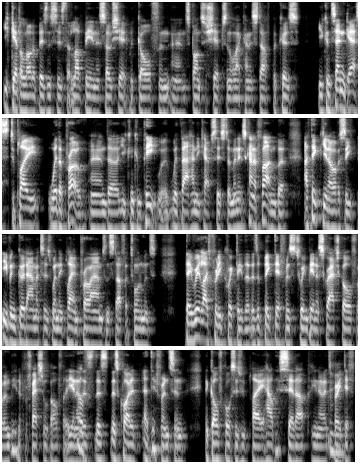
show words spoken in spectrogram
you get a lot of businesses that love being associated with golf and, and sponsorships and all that kind of stuff because you can send guests to play with a pro and uh, you can compete with, with that handicap system and it's kind of fun but i think you know obviously even good amateurs when they play in pro ams and stuff at tournaments they realize pretty quickly that there's a big difference between being a scratch golfer and being a professional golfer. You know, there's there's there's quite a, a, difference in the golf courses we play, how they're set up. You know, it's mm-hmm. very dif-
